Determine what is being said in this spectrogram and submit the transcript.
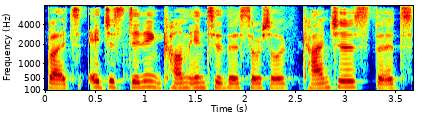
but it just didn't come into the social conscious that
